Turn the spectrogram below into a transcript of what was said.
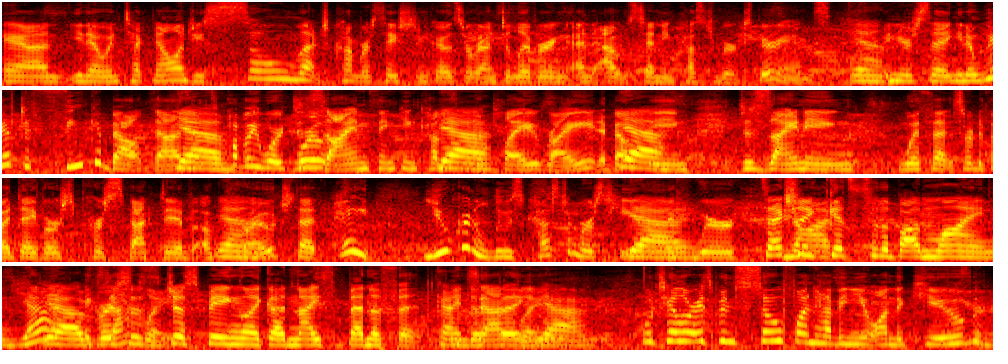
And you know, in technology, so much conversation goes around delivering an outstanding customer experience. Yeah. And you're saying, you know, we have to think about that. Yeah. That's probably where design We're, thinking comes yeah. into play, right? About yeah. being designing with a sort of a diverse perspective approach that, hey, you're going to lose customers here yeah. if we're It actually not... gets to the bottom line. Yeah, yeah exactly. Versus just being like a nice benefit kind exactly. of thing, yeah. Well Taylor, it's been so fun having you on theCUBE.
